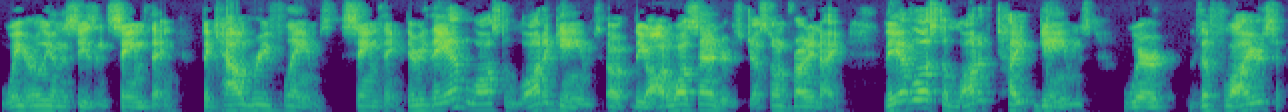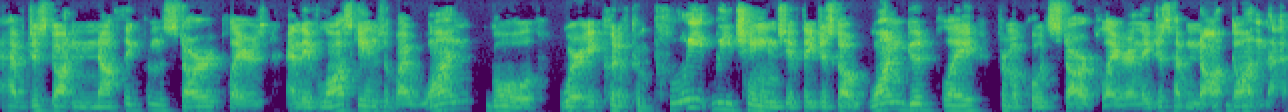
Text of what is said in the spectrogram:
way earlier in the season, same thing. The Calgary Flames, same thing. They they have lost a lot of games. Oh, the Ottawa Senators just on Friday night. They have lost a lot of tight games where the Flyers have just gotten nothing from the star players, and they've lost games by one goal where it could have completely changed if they just got one good play from a quote star player, and they just have not gotten that.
